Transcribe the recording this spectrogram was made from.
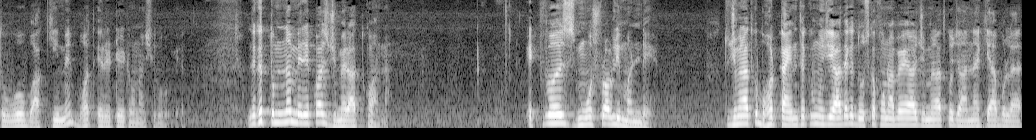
तो वो वाकई में बहुत इरीटेट होना शुरू हो गया था। देखो तुम ना मेरे पास जुमेरात को आना। It was most probably Monday तो जुमेरात को बहुत टाइम था क्योंकि मुझे याद है कि दोस्त का फ़ोन आ गया यार जुमेरात को जाना है क्या बोला है?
